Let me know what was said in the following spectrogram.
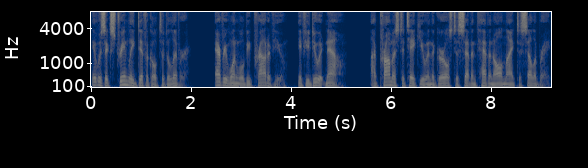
it was extremely difficult to deliver. Everyone will be proud of you, if you do it now. I promise to take you and the girls to seventh heaven all night to celebrate.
